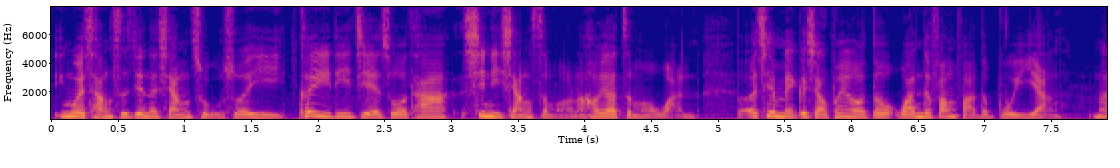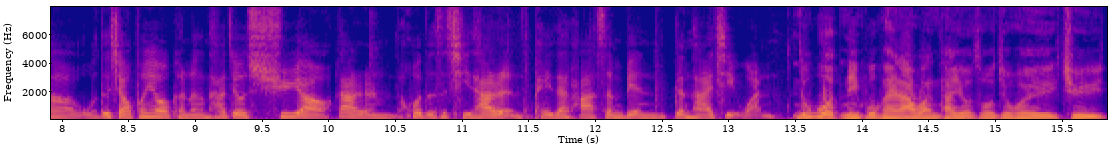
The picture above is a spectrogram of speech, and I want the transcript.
因为长时间的相处，所以可以理解说他心里想什么，然后要怎么玩，而且每个小朋友都玩的方法都不一样。那我的小朋友可能他就需要大人或者是其他人陪在他身边，跟他一起玩。如果你不陪他玩，他有时候就会去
